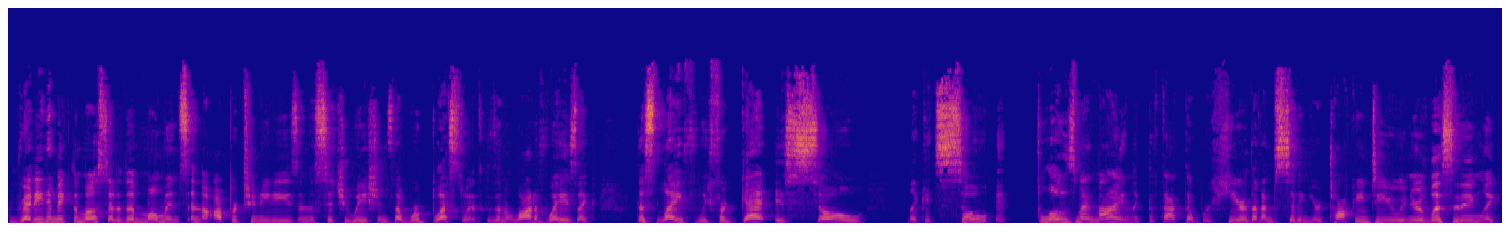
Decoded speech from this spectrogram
ready to make the most out of the moments and the opportunities and the situations that we're blessed with. Because in a lot of ways, like this life we forget is so, like, it's so, it blows my mind. Like the fact that we're here, that I'm sitting here talking to you and you're listening, like,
